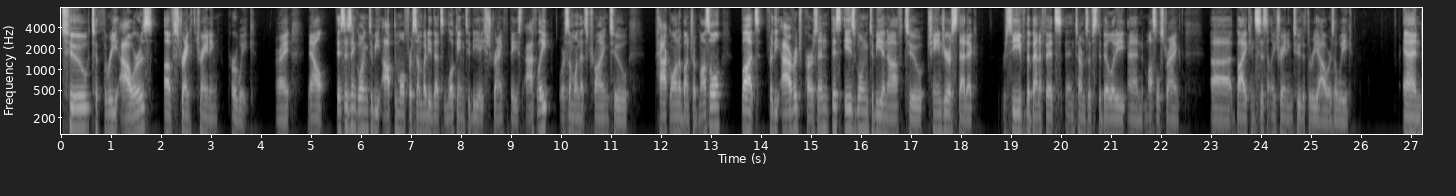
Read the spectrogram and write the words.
two to three hours of strength training per week. All right. Now, this isn't going to be optimal for somebody that's looking to be a strength based athlete or someone that's trying to pack on a bunch of muscle. But for the average person, this is going to be enough to change your aesthetic, receive the benefits in terms of stability and muscle strength uh, by consistently training two to three hours a week. And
